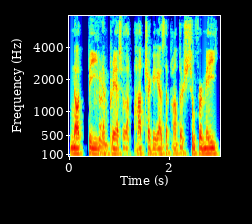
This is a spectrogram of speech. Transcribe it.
not be sure. impressed with a hat trick against the Panthers? So for me,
